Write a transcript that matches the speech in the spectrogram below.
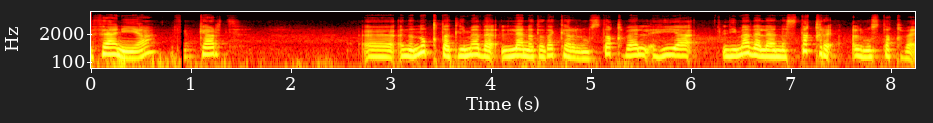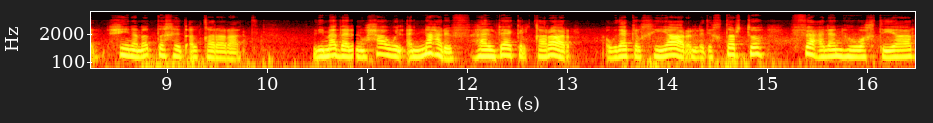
ثانية فكرت آه، أن نقطة لماذا لا نتذكر المستقبل هي لماذا لا نستقرئ المستقبل حين نتخذ القرارات؟ لماذا لا نحاول أن نعرف هل ذاك القرار أو ذاك الخيار الذي اخترته فعلا هو اختيار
